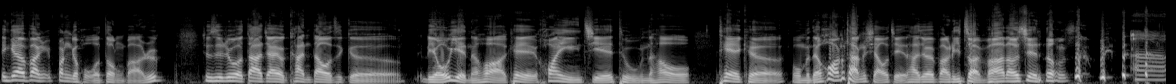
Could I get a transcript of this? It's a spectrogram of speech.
应该要放放个活动吧。如就是如果大家有看到这个留言的话，可以欢迎截图，然后 take 我们的荒唐小姐，她就会帮你转发到线动上面。呃，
